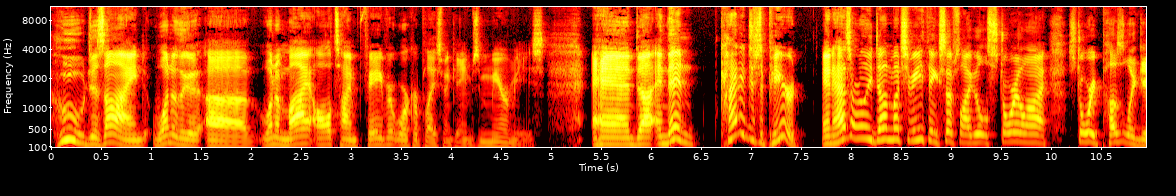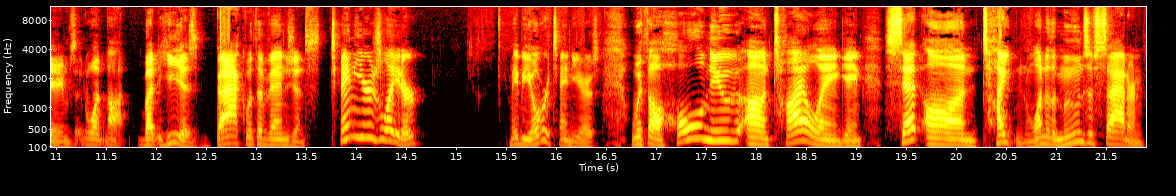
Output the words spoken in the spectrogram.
who designed one of the uh, one of my all-time favorite worker placement games, Myrmes, and uh, and then kind of disappeared and hasn't really done much of anything except like little storyline, story puzzling games and whatnot. But he is back with a vengeance. Ten years later, maybe over 10 years, with a whole new uh, tile laying game set on Titan, one of the moons of Saturn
